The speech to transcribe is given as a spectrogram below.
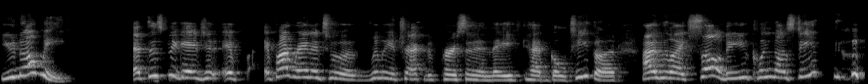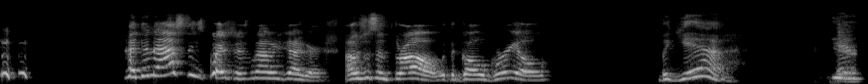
you know me. At this big age, if if I ran into a really attractive person and they had gold teeth on, I'd be like, "So, do you clean those teeth?" I didn't ask these questions when I was younger. I was just enthralled with the gold grill. But yeah. Yeah. And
